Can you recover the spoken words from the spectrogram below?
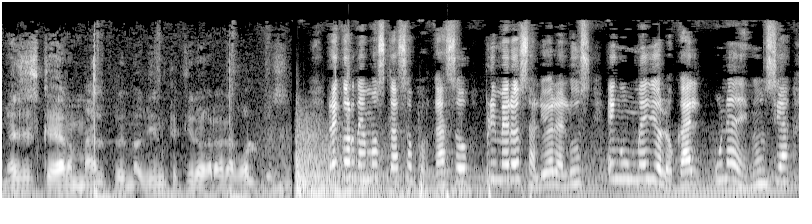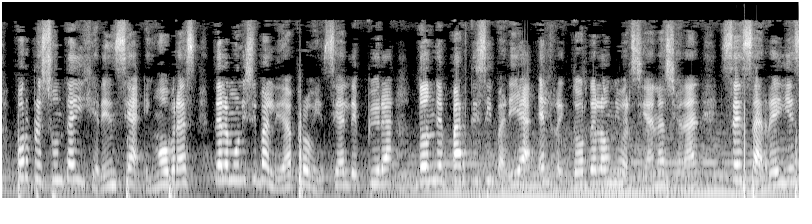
me haces quedar mal, pues más bien te quiero agarrar a golpes. Recordemos caso por caso, primero salió a la luz en un medio local una denuncia por presunta injerencia en obras de la Municipalidad Provincial de Piura, donde participaría el rector de la Universidad Nacional César Reyes,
